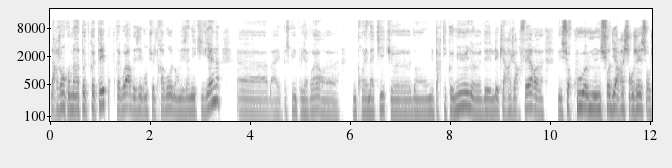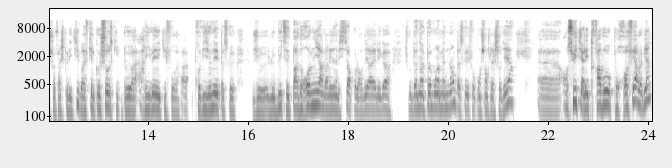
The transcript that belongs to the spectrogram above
l'argent qu'on met un peu de côté pour prévoir des éventuels travaux dans les années qui viennent, euh, bah, parce qu'il peut y avoir euh, une problématique dans une partie commune, de l'éclairage à refaire, des surcoûts, une chaudière à changer sur le chauffage collectif, bref, quelque chose qui peut arriver et qu'il faut provisionner parce que je, le but, c'est pas de revenir vers les investisseurs pour leur dire, les gars, je vous donne un peu moins maintenant parce qu'il faut qu'on change la chaudière. ensuite, il y a les travaux pour refaire le bien.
